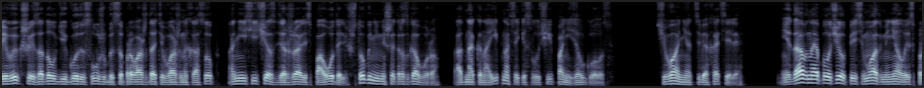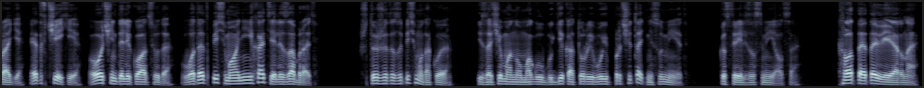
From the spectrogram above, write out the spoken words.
Привыкшие за долгие годы службы сопровождать важных особ, они и сейчас держались поодаль, чтобы не мешать разговору. Однако Наиб на всякий случай понизил голос. «Чего они от тебя хотели?» «Недавно я получил письмо от меняла из Праги. Это в Чехии, очень далеко отсюда. Вот это письмо они и хотели забрать». «Что же это за письмо такое? И зачем оно могу Буге, который его и прочитать не сумеет?» Кострель засмеялся. «Вот это верно!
